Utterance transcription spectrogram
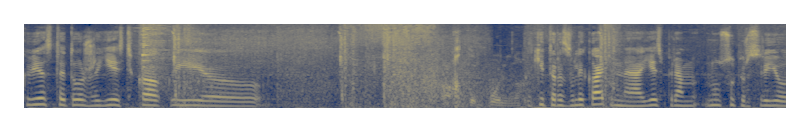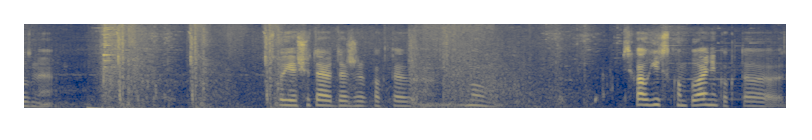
Квесты тоже есть, как и э, ты, больно. какие-то развлекательные, а есть прям, ну, супер серьезные. Что я считаю даже как-то, ну, в психологическом плане как-то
